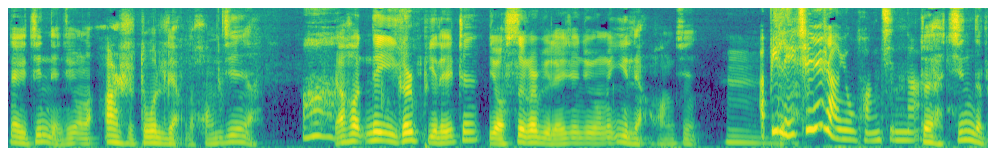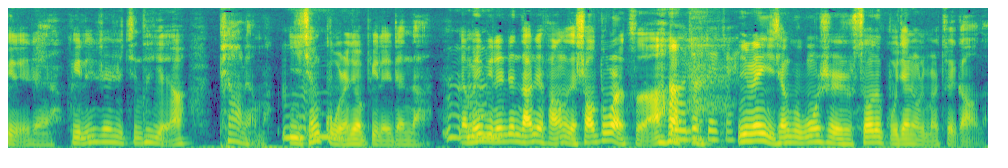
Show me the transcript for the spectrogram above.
那个金顶就用了二十多两的黄金啊，哦。然后那一根避雷针有四根避雷针就用了一两黄金。嗯啊，避雷针上用黄金呢。对，金的避雷针啊，避雷针是金，它也要漂亮嘛。以前古人就有避雷针的，要没避雷针，咱这房子得烧多少次啊？嗯，对对对，因为以前故宫是所有的古建筑里面最高的，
